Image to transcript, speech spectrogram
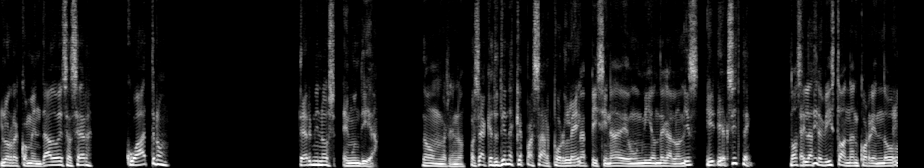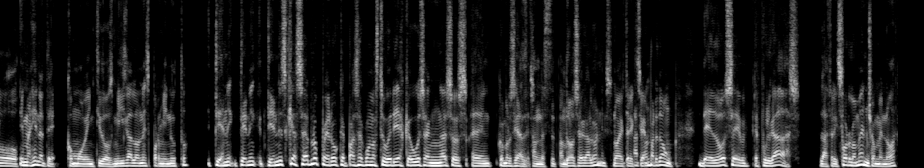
lo recomendado es hacer cuatro términos en un día. No, hombre, no. O sea, que tú tienes que pasar por ley. Una piscina de un millón de galones. y- y existen. No, sí las he visto. Andan corriendo Imagínate, como 22 mil galones por minuto. Tiene- tiene- tienes que hacerlo, pero ¿qué pasa con las tuberías que usan esos eh, comerciales? Son de este tamaño. 12 galones. No hay Ah, fricción. perdón, de 12 pulgadas, La fricción por lo menos. mucho menor.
